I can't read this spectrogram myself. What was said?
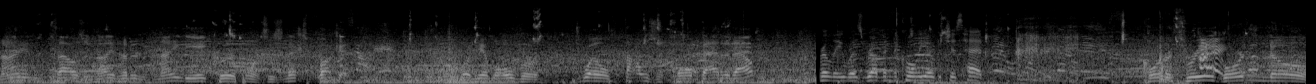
9,998 career points. His next bucket will put him over 12,000. Ball batted out. really was rubbing Nikola Jokic's head. Corner three, Gordon, no.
